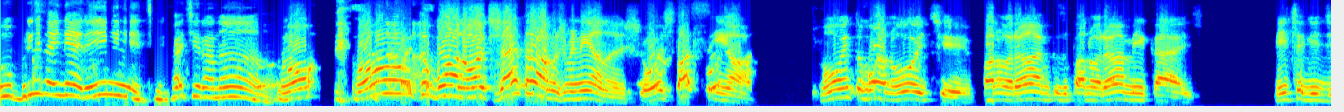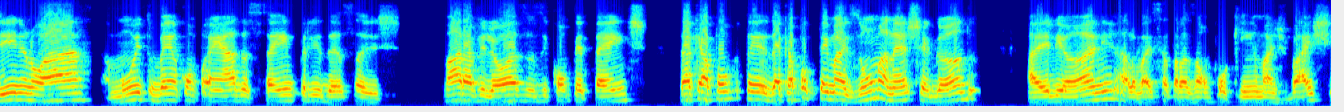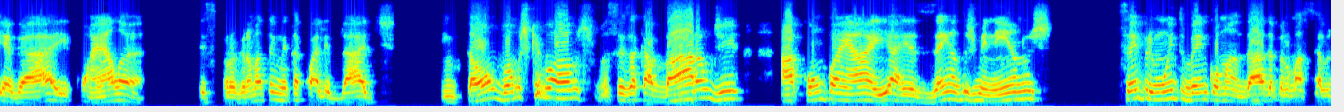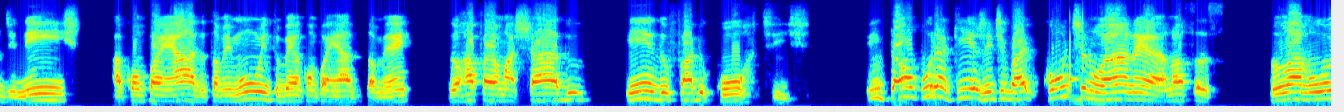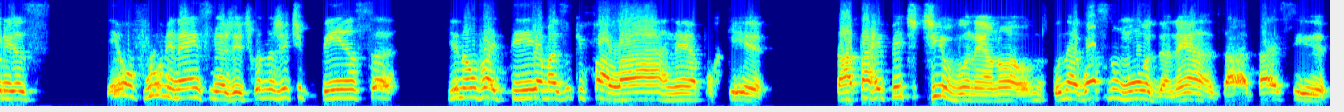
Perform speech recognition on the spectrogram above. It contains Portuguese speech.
O brilho é inerente, não vai tirar, não. Muito boa noite. Já entramos, meninas. Hoje está assim, ó. Muito boa noite, panorâmicos e panorâmicas. Mítia Guidini no ar, muito bem acompanhada sempre dessas maravilhosas e competentes. Daqui a pouco tem, daqui a pouco tem mais uma, né, chegando, a Eliane, ela vai se atrasar um pouquinho, mas vai chegar e com ela esse programa tem muita qualidade. Então, vamos que vamos. Vocês acabaram de acompanhar aí a resenha dos meninos, sempre muito bem comandada pelo Marcelo Diniz, acompanhado também, muito bem acompanhado também, do Rafael Machado e do Fábio Cortes. Então, por aqui a gente vai continuar, né, nossas lamúrias. E o Fluminense, minha gente, quando a gente pensa que não vai ter mais o que falar, né? Porque tá, tá repetitivo, né? o negócio não muda, né? Tá, tá esse,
